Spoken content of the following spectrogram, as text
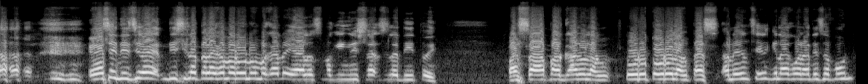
eh, kasi hindi sila, hindi sila talaga marunong mag ano, eh, halos mag-English sila dito eh. Basta pag ano lang, turo-turo lang, tas ano yun sila ginagawa natin sa phone?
